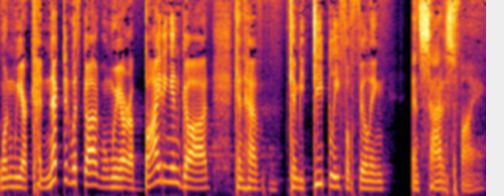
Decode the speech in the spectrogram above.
when we are connected with God, when we are abiding in God, can have, can be deeply fulfilling and satisfying.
